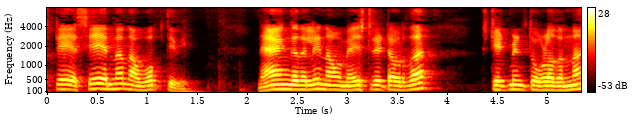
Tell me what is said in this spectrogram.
ಸ್ಟೇ ಸೇಯನ್ನು ನಾವು ಒಪ್ತೀವಿ. ನ್ಯಾಯಾಂಗದಲ್ಲಿ ನಾವು ಮ್ಯಾಜಿಸ್ಟ್ರೇಟ್ ಅವ್ರದ ಸ್ಟೇಟ್ಮೆಂಟ್ ತೊಗೊಳೋದನ್ನು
